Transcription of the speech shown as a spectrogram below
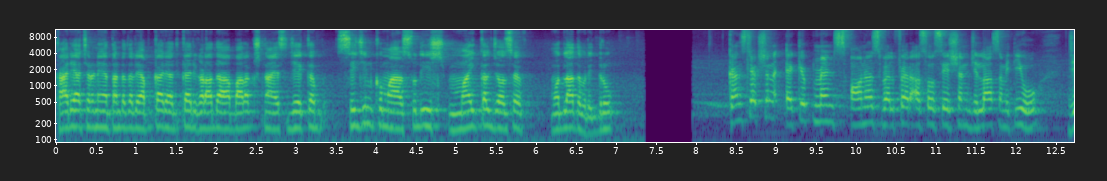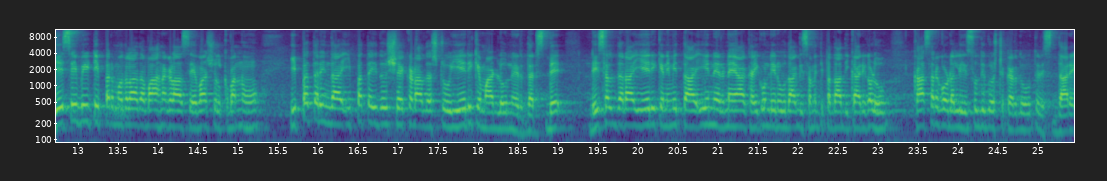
ಕಾರ್ಯಾಚರಣೆಯ ತಂಡದಲ್ಲಿ ಅಬಕಾರಿ ಅಧಿಕಾರಿಗಳಾದ Balakrishna S. Jacob, Sijin Kumar, Sudheesh, Michael Joseph ಮೊದಲಾದವರಿದ್ದರು. Construction equipments owners welfare association ಜಿಲ್ಲಾ ಸಮಿತಿಯು ಜೆಸಿಬಿ ಟಿಪ್ಪರ್ ಮೊದಲಾದ ವಾಹನಗಳ ಸೇವಾ ಶುಲ್ಕವನ್ನು ಇಪ್ಪತ್ತರಿಂದ ಇಪ್ಪತ್ತೈದು ಶೇಕಡಾದಷ್ಟು ಏರಿಕೆ ಮಾಡಲು ನಿರ್ಧರಿಸಿದೆ. ಡೀಸೆಲ್ ದರ ಏರಿಕೆ ನಿಮಿತ್ತ ಈ ನಿರ್ಣಯ ಕೈಗೊಂಡಿರುವುದಾಗಿ ಸಮಿತಿ ಪದಾಧಿಕಾರಿಗಳು ಕಾಸರಗೋಡಲ್ಲಿ ಸುದ್ದಿಗೋಷ್ಠಿ ಕರೆದು ತಿಳಿಸಿದ್ದಾರೆ.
